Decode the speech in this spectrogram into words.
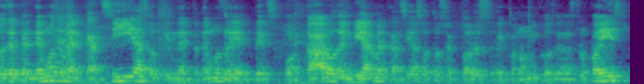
pues dependemos de mercancías o dependemos de, de, exportar o de enviar mercancías a otros sectores económicos de nuestro país.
